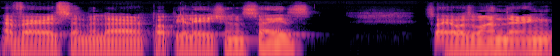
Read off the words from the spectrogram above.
a very similar population size. So I was wondering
